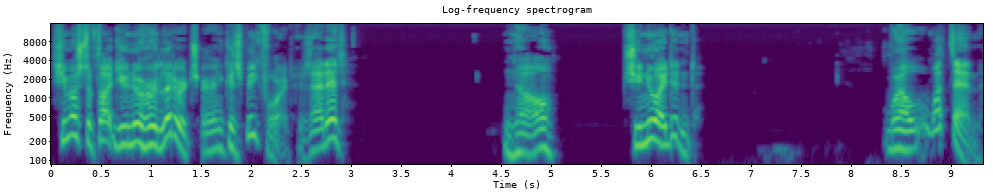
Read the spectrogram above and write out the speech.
She must have thought you knew her literature and could speak for it. Is that it? No. She knew I didn't. Well, what then?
